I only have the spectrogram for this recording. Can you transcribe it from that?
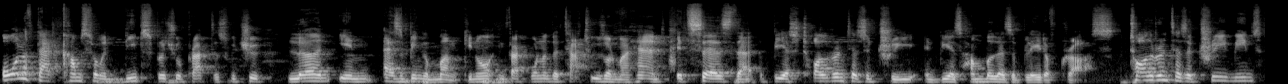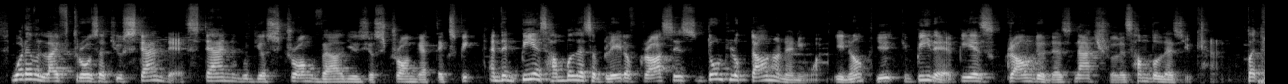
all of that comes from a deep spiritual practice, which you learn in as being a monk. You know, in fact, one of the tattoos on my hand it says that be as tolerant as a tree and be as humble as a blade of grass. Tolerant as a tree means whatever life throws at you, stand there, stand with your strong values, your strong ethics, be, and then be as humble as a blade of grass. Is don't look down on anyone. You know, you, you be there, be as grounded, as natural, as humble as you can. But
